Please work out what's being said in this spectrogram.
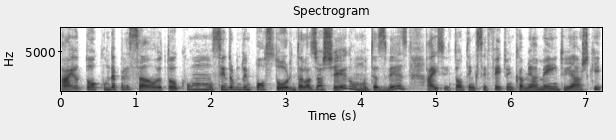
Ah, eu tô com depressão, eu tô com síndrome do impostor. Então elas já chegam muitas vezes, ah, isso então tem que ser feito um encaminhamento. E acho que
